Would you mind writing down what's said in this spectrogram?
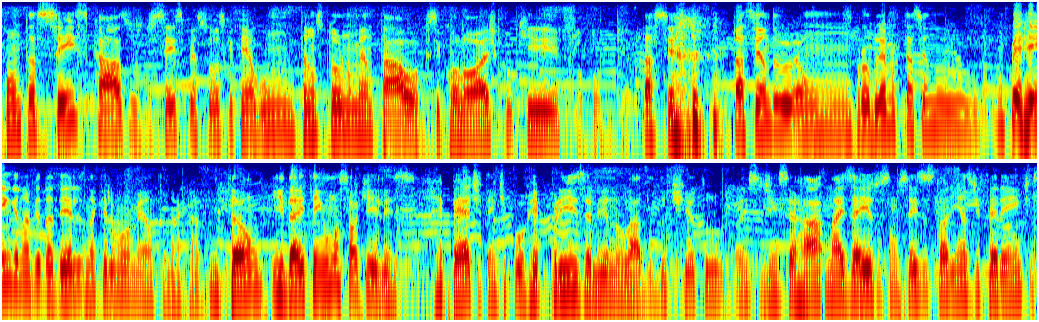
conta seis casos de seis pessoas que têm algum transtorno mental ou psicológico que tá sendo, tá sendo é um problema que tá sendo um perrengue na vida deles naquele momento, né, cara? Então, e daí tem uma só que eles repete, tem tipo reprise ali no lado do título antes de encerrar, mas é isso, são seis historinhas diferentes,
